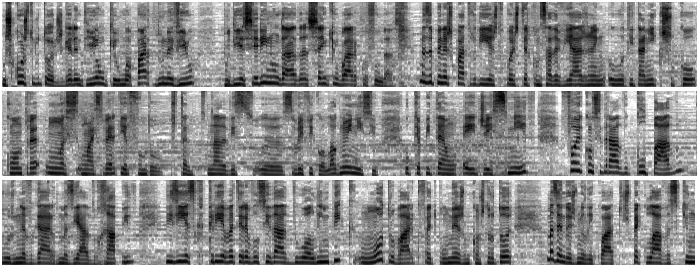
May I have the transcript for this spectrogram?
Os construtores garantiam que uma parte do navio podia ser inundada sem que o barco afundasse. Mas apenas quatro dias depois de ter começado a viagem, o Titanic chocou contra um, um iceberg e afundou. Portanto, nada disso uh, se verificou. Logo no início, o capitão A.J. Smith foi considerado culpado por navegar demasiado rápido. Dizia-se que queria bater a velocidade do Olympic, um outro barco feito pelo mesmo construtor, mas em 2004 especulava-se que, um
